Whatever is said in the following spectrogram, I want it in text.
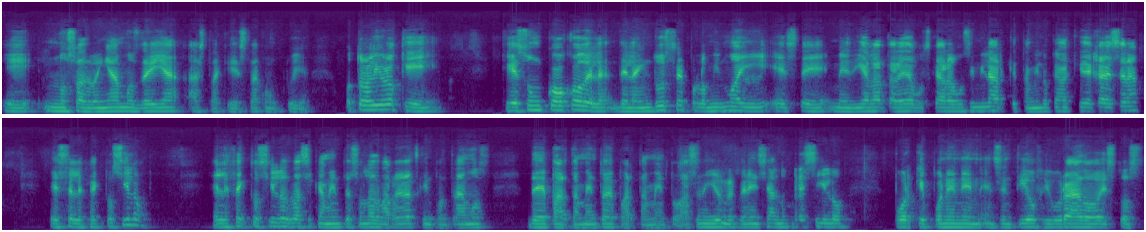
eh, nos adueñamos de ella hasta que esta concluya. Otro libro que, que es un coco de la, de la, industria, por lo mismo ahí este, me di a la tarea de buscar algo similar, que también lo tengo aquí de cabecera, es el efecto silo. El efecto silo básicamente son las barreras que encontramos de departamento a departamento. Hacen ellos referencia al nombre silo porque ponen en, en sentido figurado estos,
